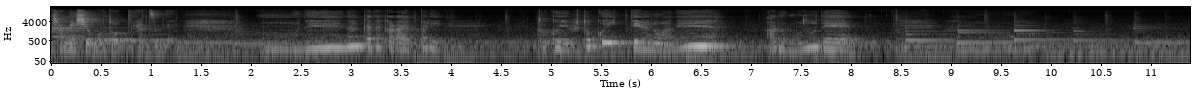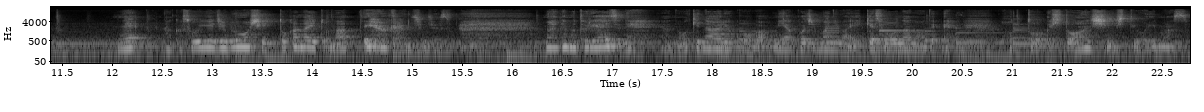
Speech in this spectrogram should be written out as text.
茶飯事ってやつで。もうねなんかだからやっぱり得意不得意っていうのはねあるもので、あのー、ねなんかそういう自分を知っとかないとなっていう感じです。まあでもとりあえずねあの沖縄旅行は宮古島には行けそうなのでほっと一安心しております。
